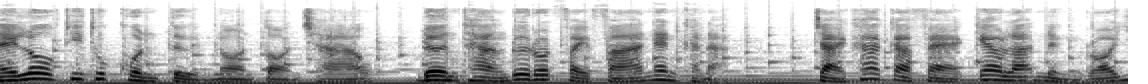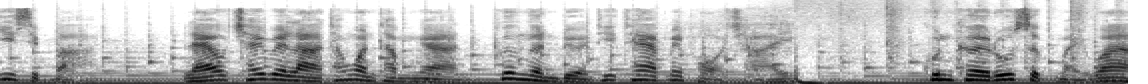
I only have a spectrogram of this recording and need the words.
ในโลกที่ทุกคนตื่นนอนตอนเช้า เดินทางด้วยรถไฟฟ้าแน่นขนาดจ่ายค่ากาแฟแก้วละ 120 บาท แล้วใช้เวลาทั้งวันทำงานเพื่อเงินเดือนที่แทบไม่พอใช้ คุณเคยรู้สึกไหมว่า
